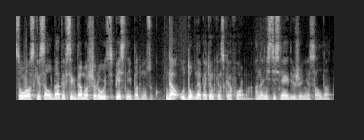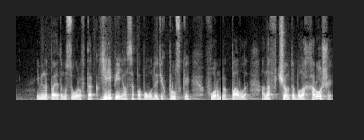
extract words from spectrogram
Суворовские солдаты всегда маршируют с песней под музыку. Да, удобная потемкинская форма, она не стесняет движения солдат. Именно поэтому Суворов так ерепенился по поводу этих прусской формы Павла. Она в чем-то была хорошей.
